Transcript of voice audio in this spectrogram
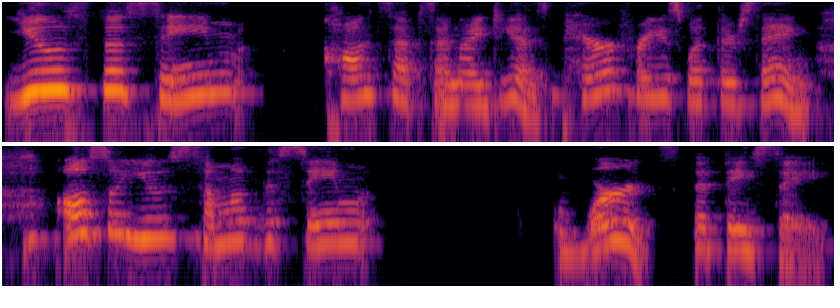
use the same concepts and ideas, paraphrase what they're saying. Also, use some of the same words that they say.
